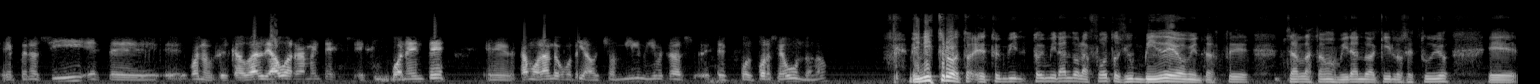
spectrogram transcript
eh, pero sí, este, eh, bueno, el caudal de agua realmente es, imponente. Eh, estamos hablando, como te decía, 8.000 milímetros este, por, por segundo, ¿no? Ministro, estoy, estoy, mirando las fotos y un video mientras usted charla, estamos mirando aquí los estudios. Eh,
